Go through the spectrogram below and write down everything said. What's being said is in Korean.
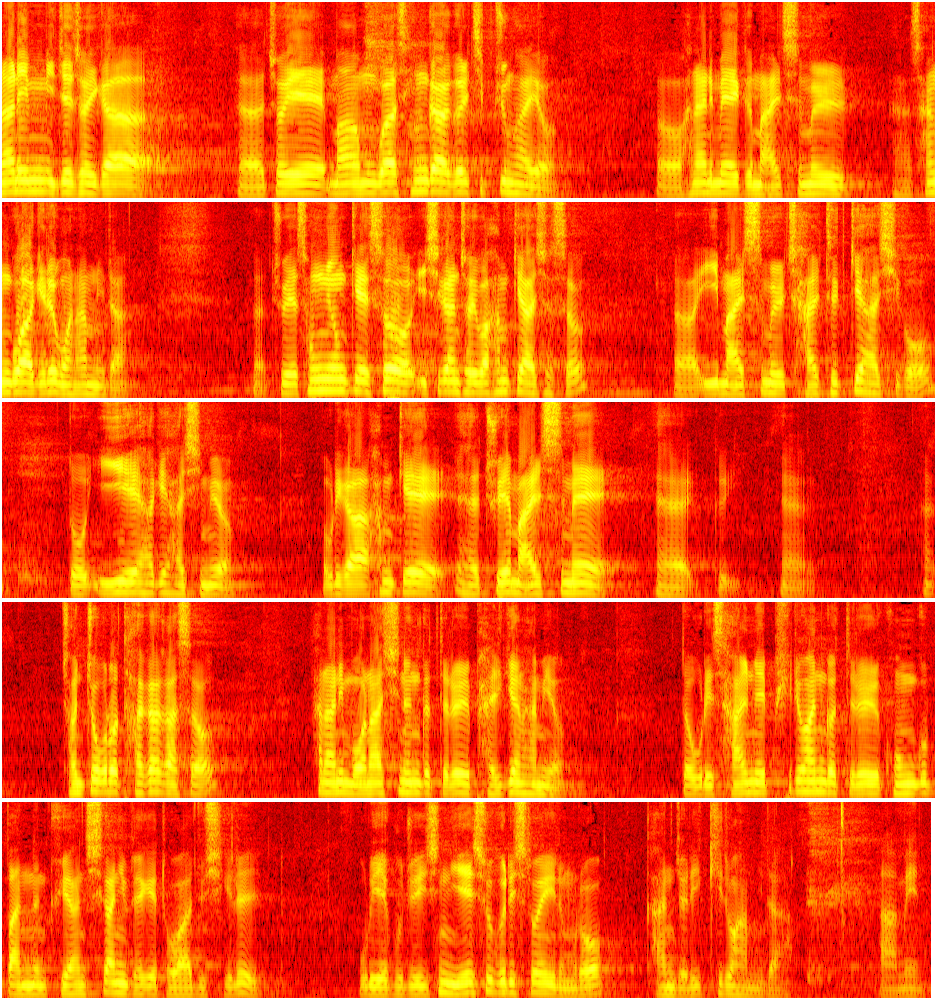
하나님 이제 저희가 어, 저의 마음과 생각을 집중하여 어, 하나님의 그 말씀을 어, 상고하기를 원합니다. 주의 성령께서 이 시간 저희와 함께 하셔서 이 말씀을 잘 듣게 하시고 또 이해하게 하시며 우리가 함께 주의 말씀에 그, 전적으로 다가가서 하나님 원하시는 것들을 발견하며 또 우리 삶에 필요한 것들을 공급받는 귀한 시간이 되게 도와주시기를 우리의 구주이신 예수 그리스도의 이름으로 간절히 기도합니다. 아멘.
